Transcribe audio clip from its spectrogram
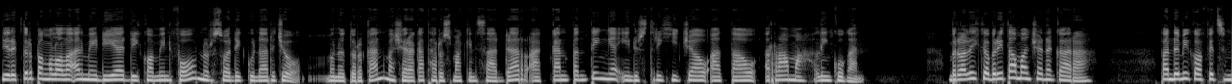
Direktur Pengelolaan Media di Kominfo, Nursodik Gunarjo, menuturkan masyarakat harus makin sadar akan pentingnya industri hijau atau ramah lingkungan. Beralih ke berita mancanegara, Pandemi COVID-19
